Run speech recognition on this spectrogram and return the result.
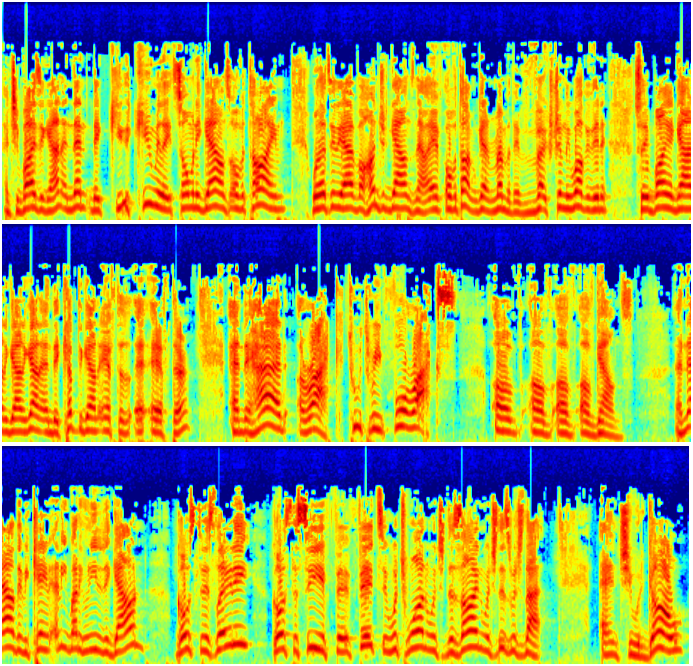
and she buys a gown, and then they cu- accumulate so many gowns over time. Well, let's say they have a hundred gowns now if, over time. Again, remember they're extremely wealthy. They didn't, so they're buying a gown, a gown, a gown, and they kept the gown after after, and they had a rack, two, three, four racks of of of of gowns, and now they became anybody who needed a gown goes to this lady, goes to see if it fits, which one, which design, which this, which that. And she would go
